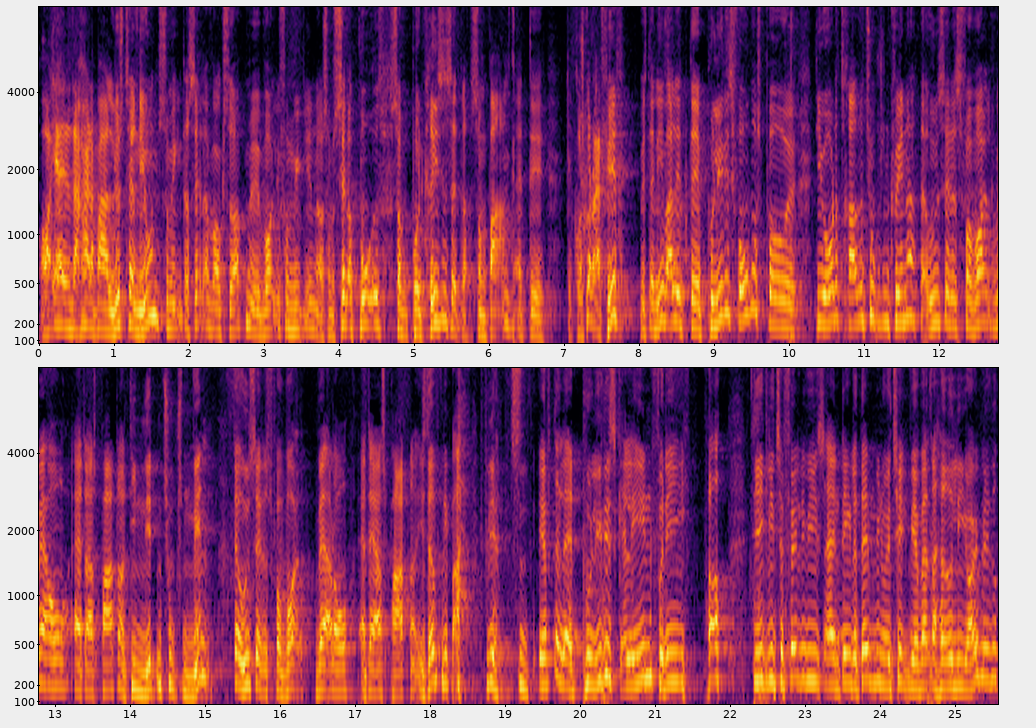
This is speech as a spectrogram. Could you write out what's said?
Og ja, der har jeg da bare lyst til at nævne, som en, der selv er vokset op med vold i familien, og som selv har boet som på et krisecenter som barn, at det, det kunne sgu da være fedt, hvis der lige var lidt øh, politisk fokus på øh, de 38.000 kvinder, der udsættes for vold hver år af deres partner, og de 19.000 mænd, der udsættes for vold hvert år af deres partner, i stedet for at de bare bliver sådan efterladt politisk alene, fordi hvad, de ikke lige tilfældigvis er en del af den minoritet, vi har valgt at have lige i øjeblikket.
